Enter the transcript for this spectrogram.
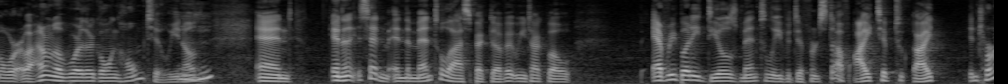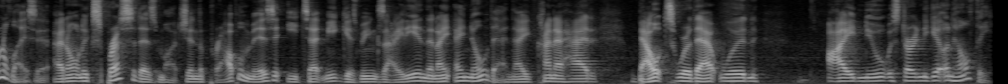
or I don't know where they're going home to. You know, Mm-hmm. and and like I said, and the mental aspect of it when you talk about everybody deals mentally with different stuff. I tip to I internalize it. I don't express it as much. And the problem is it eats at me, gives me anxiety, and then I, I know that. And I kind of had bouts where that would I knew it was starting to get unhealthy,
